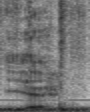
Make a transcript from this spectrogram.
Yeah.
